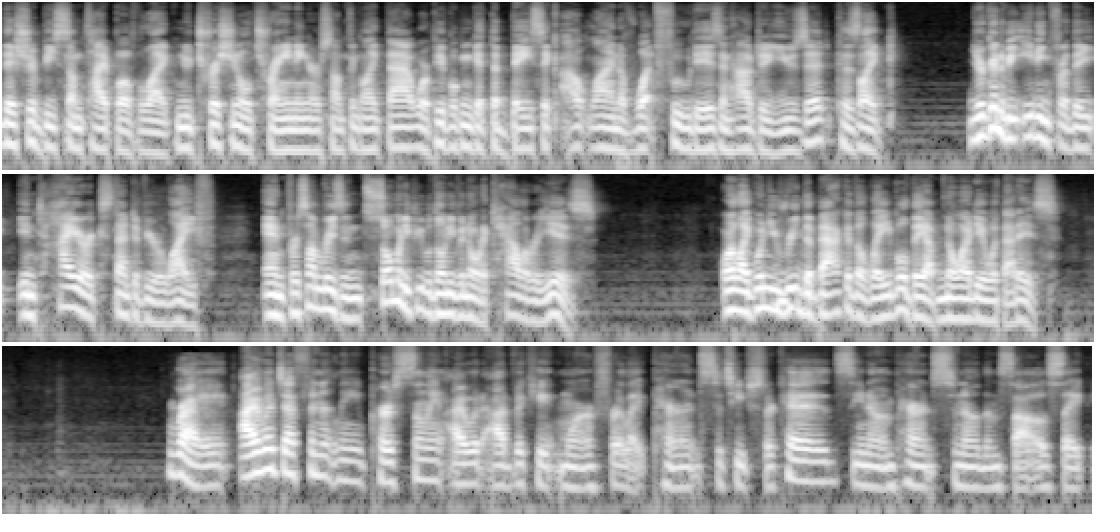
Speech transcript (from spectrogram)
there should be some type of like nutritional training or something like that where people can get the basic outline of what food is and how to use it cuz like you're going to be eating for the entire extent of your life. And for some reason, so many people don't even know what a calorie is. Or like when you read the Mhm. back of the label, they have no idea what that is. Right. I would definitely, personally, I would advocate more for like parents to teach their kids, you know, and parents to know themselves. Like,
